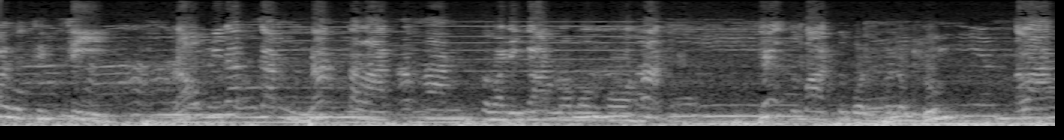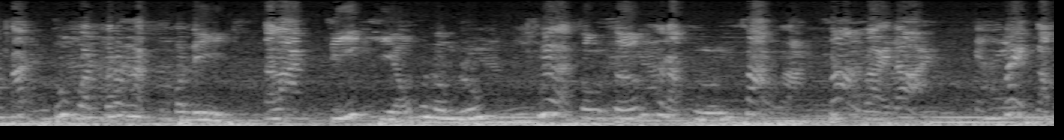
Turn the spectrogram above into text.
2564 เรามีนัดกันณตลาดอาคารสวัสดิการรมพ5เทศบาลตำบลพนมรุ้งตลาดนัด ทุกวันพฤหัสบดี ตลาดสีเขียวพนมรุ้งเพื่อส่งเสริมสนับสนุนสร้างงานสร้างรายได้ ให้กับ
